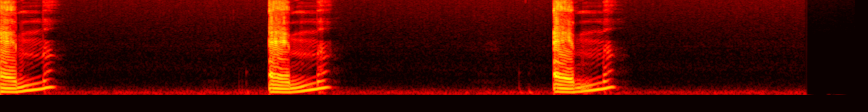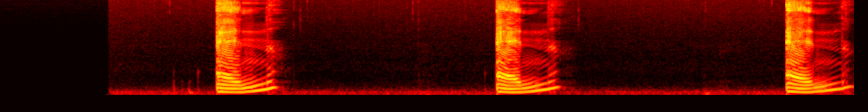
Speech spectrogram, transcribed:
M M M N N N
